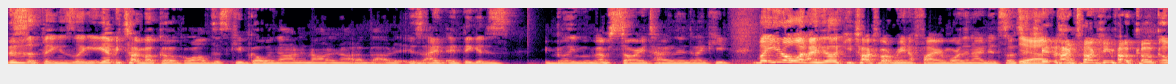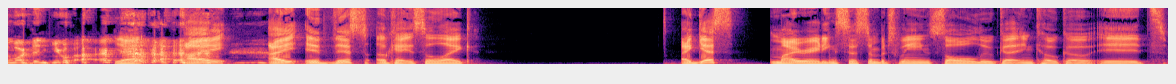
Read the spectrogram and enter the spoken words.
this is the thing is like you get me talking about Coco. I'll just keep going on and on and on about it. Is I, I think it is a brilliant movie. I'm sorry, Tyler, that I keep. But you know what? I feel like you talked about Reign of Fire more than I did, so it's Yeah. okay that I'm talking about Coco more than you are. Yeah. I I it, this okay, so like I guess my rating system between Soul, Luca, and Coco, it's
